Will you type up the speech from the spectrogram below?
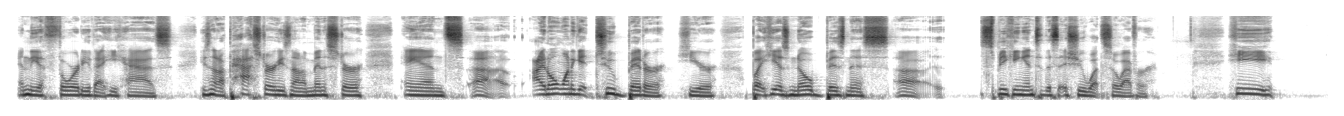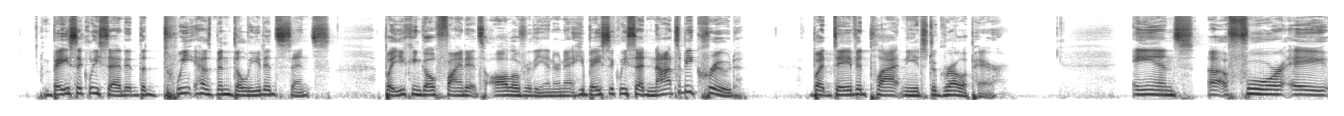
in the authority that he has. He's not a pastor, he's not a minister, and uh, I don't want to get too bitter here, but he has no business uh, speaking into this issue whatsoever. He basically said the tweet has been deleted since, but you can go find it. It's all over the internet. He basically said, not to be crude, but David Platt needs to grow a pair. And uh, for a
